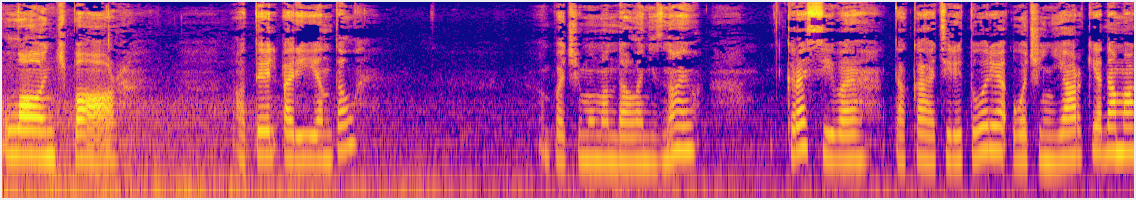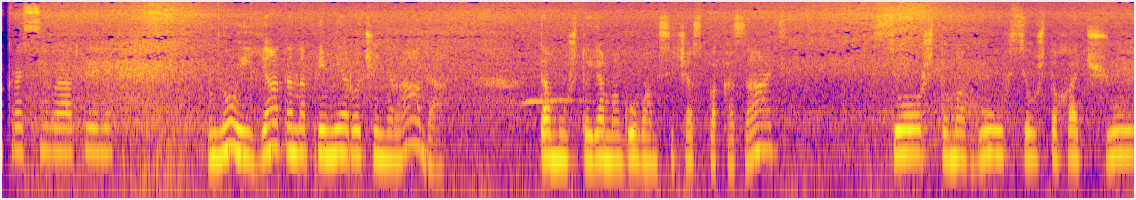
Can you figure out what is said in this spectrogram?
Lounge Bar. Отель Oriental. Почему мандала, не знаю. Красивая такая территория, очень яркие дома, красивые отели. Ну и я-то, например, очень рада тому, что я могу вам сейчас показать. Все, что могу, все, что хочу,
